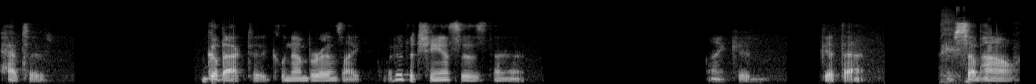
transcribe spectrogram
had to go back to Glenumbra and was like, what are the chances that I could get that somehow?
